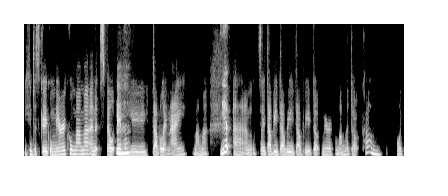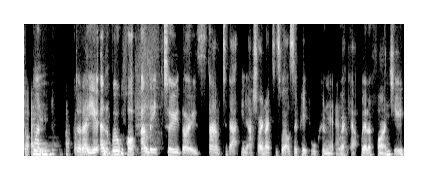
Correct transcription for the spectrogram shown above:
you can just Google Miracle Mumma and it's spelled mm-hmm. M-U-M-M-A Mumma. Yep. Um, so www.miraclemumma.com or .au. .au. And we'll pop a link to those um, to that in our show notes as well, so people can yeah. work out where to find you.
